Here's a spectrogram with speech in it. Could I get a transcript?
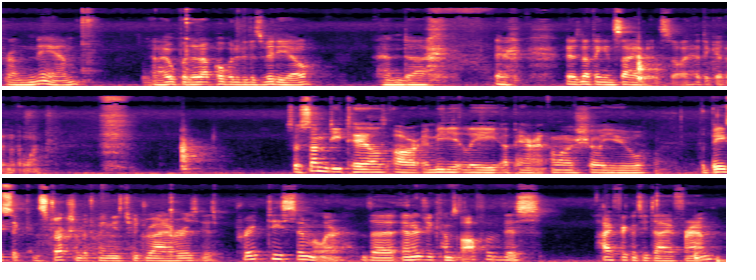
from NAMM, and I opened it up hoping to do this video, and uh, there, there's nothing inside of it, so I had to get another one. So some details are immediately apparent. I want to show you the basic construction between these two drivers is pretty similar. The energy comes off of this high frequency diaphragm.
